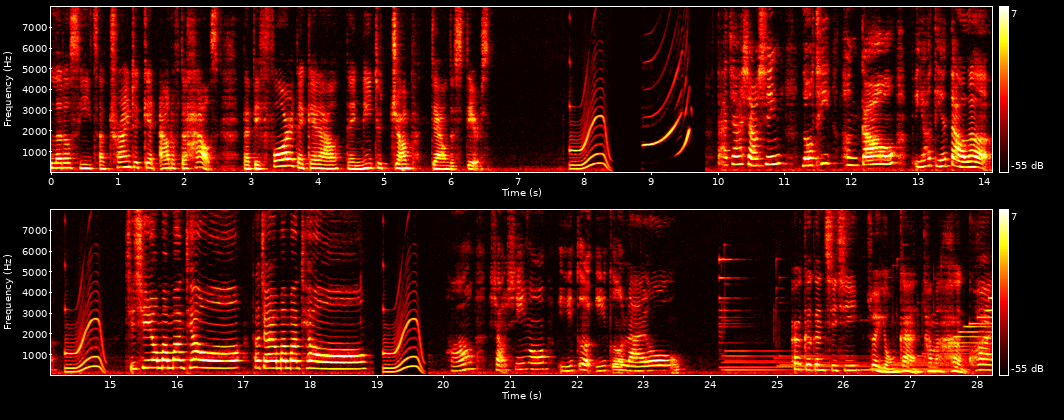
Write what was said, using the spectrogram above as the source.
little seeds are trying to get out of the house, but before they get out, they need to jump down the stairs. 大家小心，楼梯很高哦，不要跌倒了。七七要慢慢跳哦，大家要慢慢跳哦。好，小心哦，一个一个来哦。 二哥跟七七最勇敢，他们很快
